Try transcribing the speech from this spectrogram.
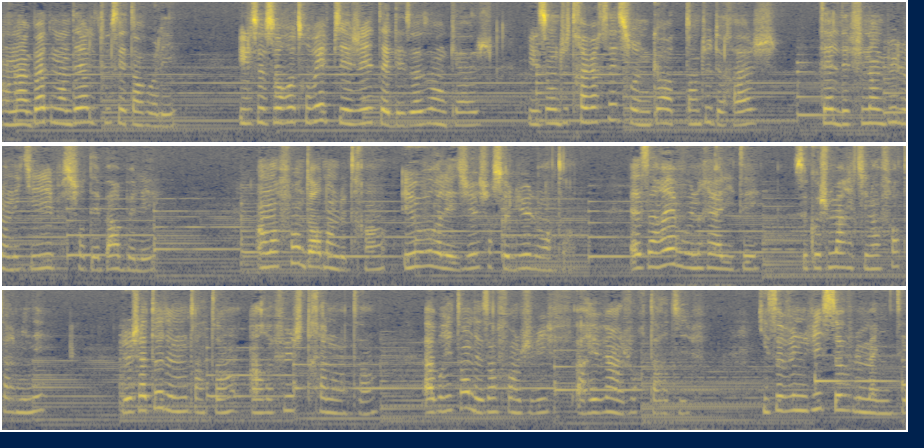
en un battement d'ailes, tout s'est envolé. Ils se sont retrouvés piégés tels des oiseaux en cage. Ils ont dû traverser sur une corde tendue de rage, tels des funambules en équilibre sur des barbelés. Un enfant dort dans le train et ouvre les yeux sur ce lieu lointain. Est-ce un rêve ou une réalité? Ce cauchemar est-il enfin terminé? Le château de Montintin, un refuge très lointain, abritant des enfants juifs arrivés un jour tardif, qui sauvent une vie sauve l'humanité.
